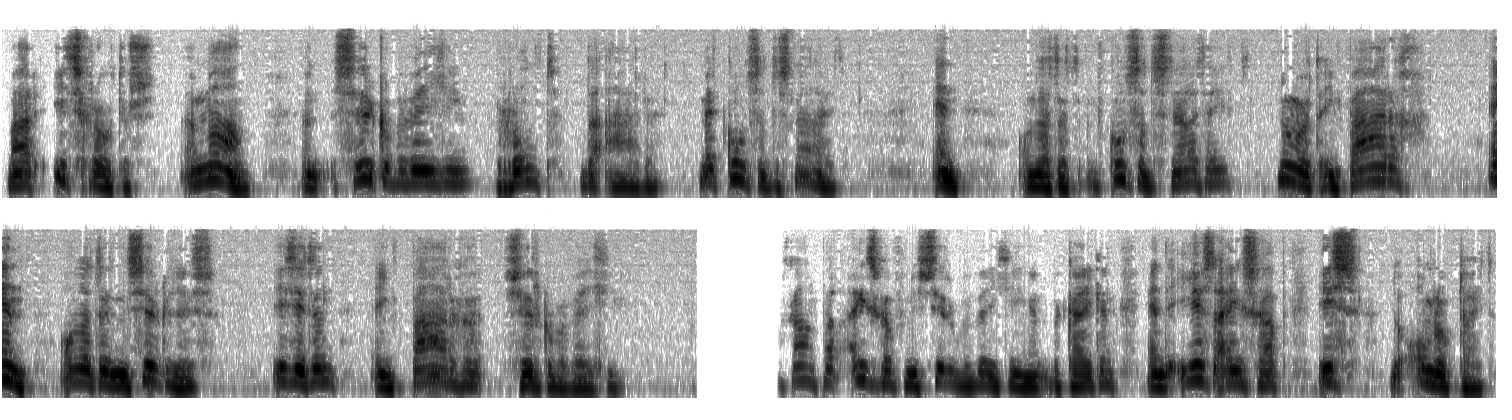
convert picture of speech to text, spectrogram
maar iets groters. Een maan. Een cirkelbeweging rond de aarde. Met constante snelheid. En omdat het een constante snelheid heeft, noemen we het eenparig. En omdat het een cirkel is, is dit een eenparige cirkelbeweging. We gaan een paar eigenschappen van die cirkelbewegingen bekijken. En de eerste eigenschap is de omlooptijd.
